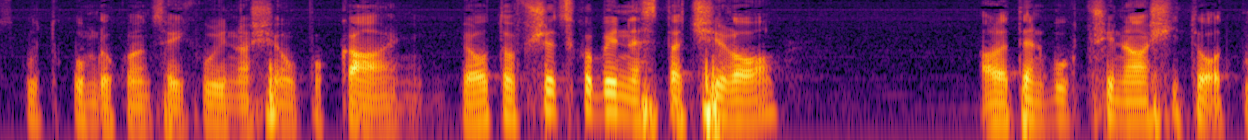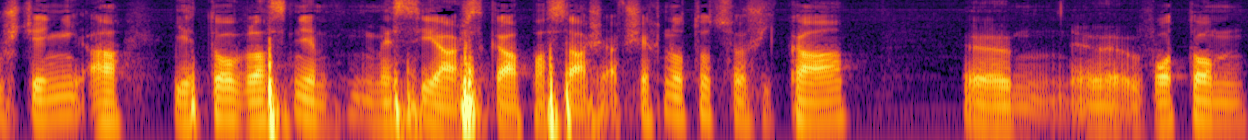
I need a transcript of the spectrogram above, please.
skutkům, dokonce i kvůli našemu pokání. Jo, to všechno by nestačilo, ale ten Bůh přináší to odpuštění a je to vlastně mesiářská pasáž. A všechno to, co říká um, o tom um,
